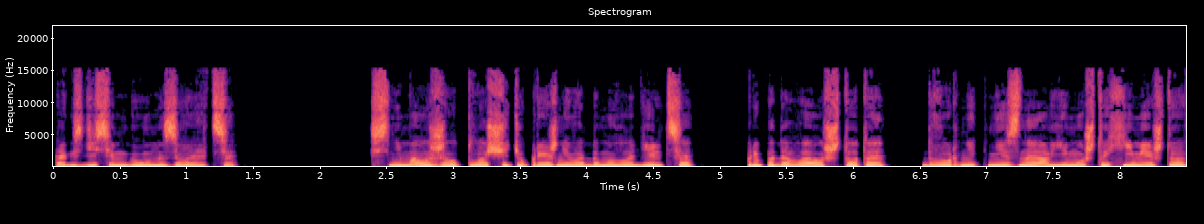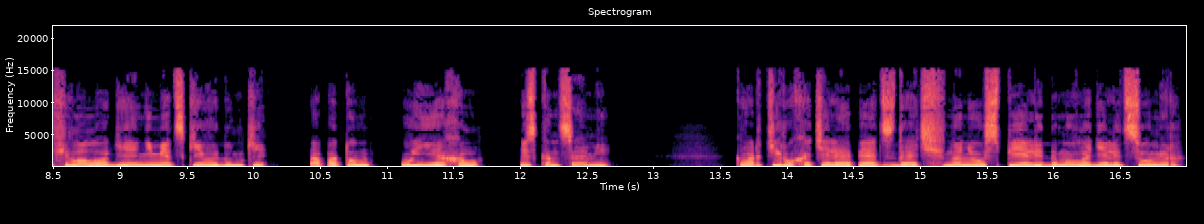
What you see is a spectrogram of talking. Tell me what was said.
так здесь МГУ называется. Снимал жилплощадь у прежнего домовладельца, преподавал что-то, дворник не знал, ему что химия, что филология, немецкие выдумки, а потом уехал и с концами. Квартиру хотели опять сдать, но не успели, домовладелец умер,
